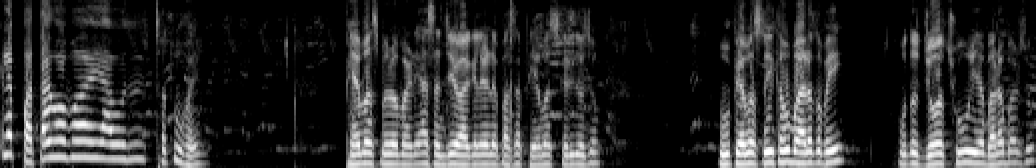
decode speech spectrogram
એટલે પતંગોમાં આ બધું થતું હોય ફેમસ બનવા માટે. આ સંજય વાઘેલાને પાછા ફેમસ કરી દેજો. હું ફેમસ નહીં થઉં, મારે તો ભાઈ, હું તો જો છું, અહીંયા બરાબર છું.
